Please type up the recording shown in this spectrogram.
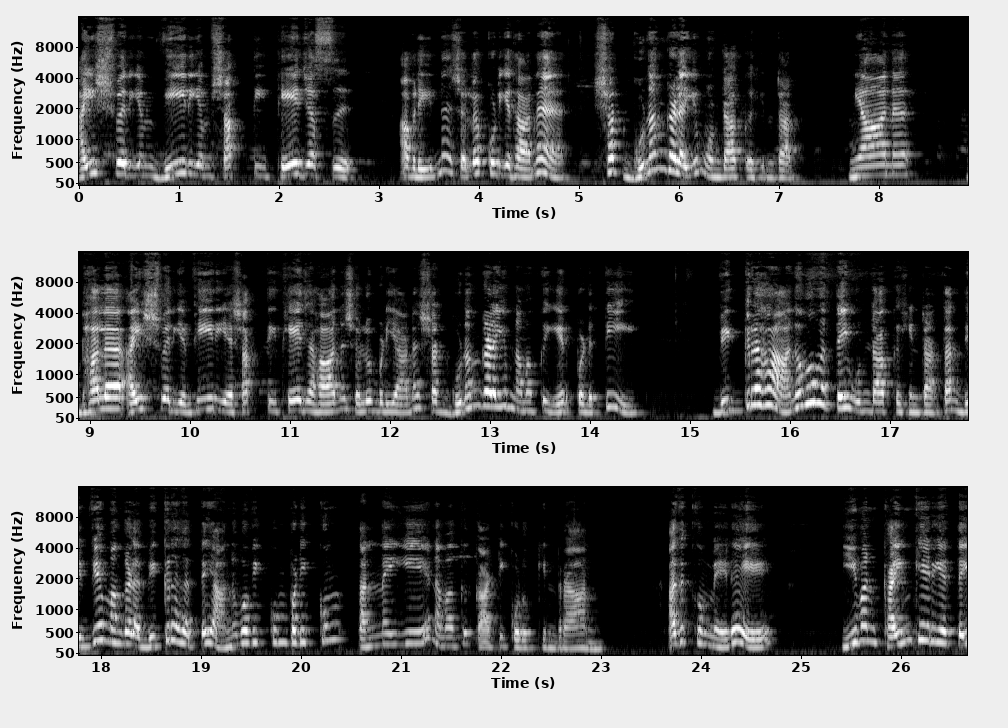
ஐஸ்வர்யம் வீரியம் சக்தி தேஜஸ் அப்படின்னு சொல்லக்கூடியதான ஷட் குணங்களையும் உண்டாக்குகின்றான். ஞான பல ஐஸ்வர்ய வீரிய சக்தி தேஜகான்னு சொல்லும்படியான ஷட் குணங்களையும் நமக்கு ஏற்படுத்தி விக்கிரக அனுபவத்தை உண்டாக்குகின்றான். தன் திவ்யமங்கள விக்கிரகத்தை அனுபவிக்கும்படிக்கும் தன்னையே நமக்கு காட்டிக் கொடுக்கின்றான். அதுக்கும் மேலே இவன் கைங்கேரியத்தை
